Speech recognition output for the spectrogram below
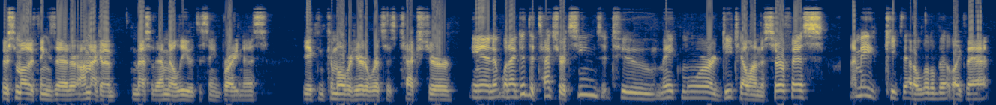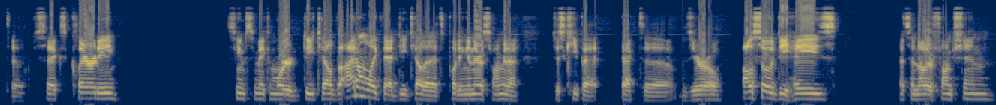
There's some other things that are, I'm not going to mess with that. I'm going to leave it the same brightness. You can come over here to where it says texture. And when I did the texture, it seems to make more detail on the surface. I may keep that a little bit like that to 6. Clarity seems to make it more detailed, but I don't like that detail that it's putting in there, so I'm going to just keep it back to 0. Also dehaze, that's another function,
